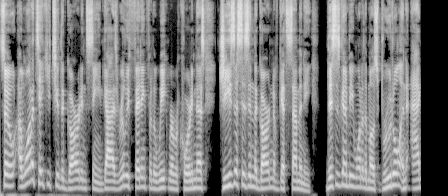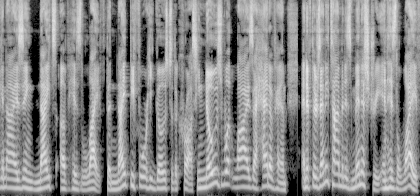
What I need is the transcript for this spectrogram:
So I want to take you to the garden scene. Guys, really fitting for the week we're recording this. Jesus is in the Garden of Gethsemane. This is going to be one of the most brutal and agonizing nights of his life, the night before he goes to the cross. He knows what lies ahead of him. And if there's any time in his ministry, in his life,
